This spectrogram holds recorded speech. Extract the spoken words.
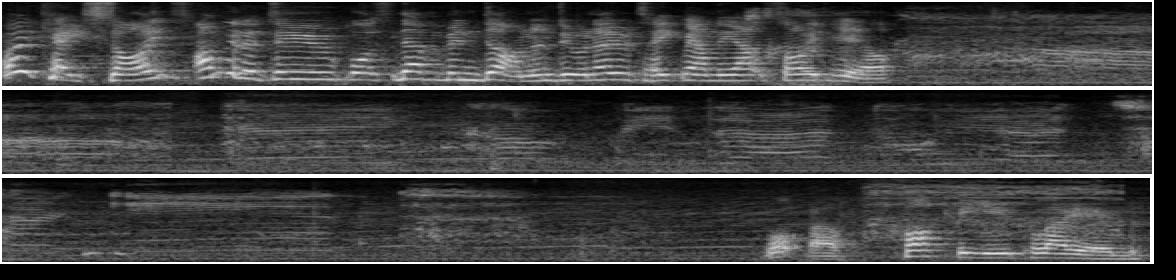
Okay, Sainz, I'm going to do what's never been done and do an overtake round the outside here. What the fuck are you playing?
